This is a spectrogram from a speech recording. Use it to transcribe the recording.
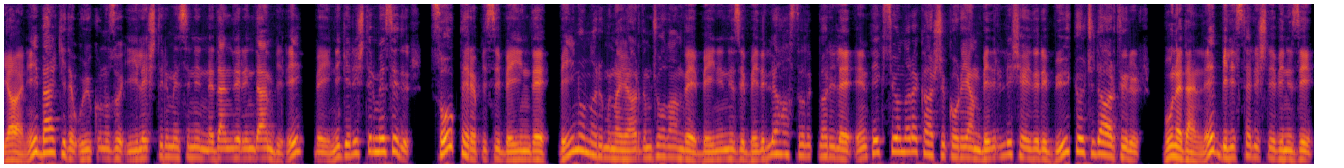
Yani belki de uykunuzu iyileştirmesinin nedenlerinden biri beyni geliştirmesidir. Soğuk terapisi beyinde beyin onarımına yardımcı olan ve beyninizi belirli hastalıklar ile enfeksiyonlara karşı koruyan belirli şeyleri büyük ölçüde artırır. Bu nedenle bilişsel işlevinizi,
